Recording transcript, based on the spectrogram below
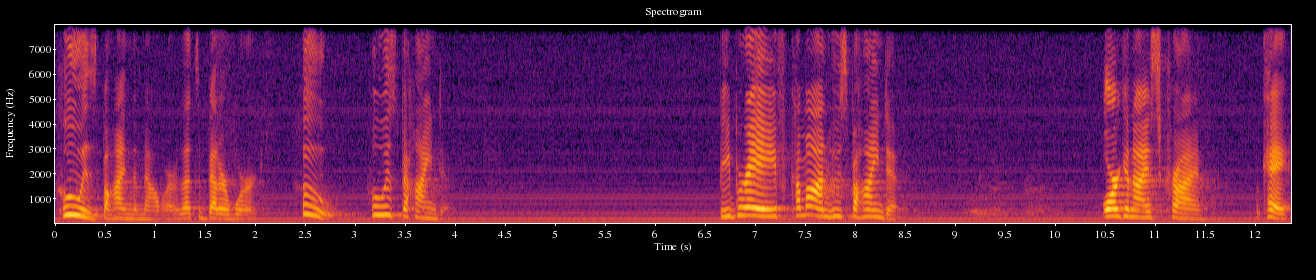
Who is behind the malware? That's a better word. Who? Who is behind it? Be brave. Come on, who's behind it? Organized crime. Okay.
